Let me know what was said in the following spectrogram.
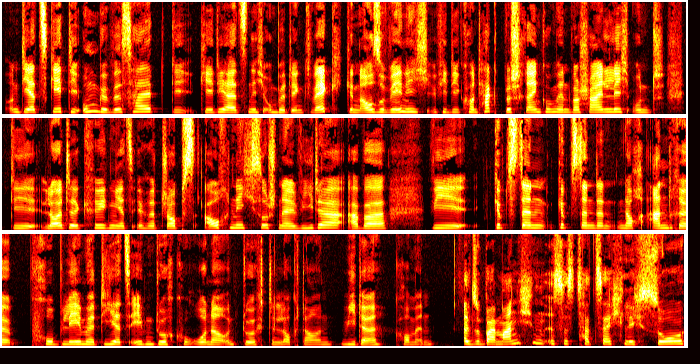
Und jetzt geht die Ungewissheit, die geht ja jetzt nicht unbedingt weg, genauso wenig wie die Kontaktbeschränkungen wahrscheinlich und die Leute kriegen jetzt ihre Jobs auch nicht so schnell wieder, aber wie gibt's denn gibt's denn denn noch andere Probleme, die jetzt eben durch Corona und durch den Lockdown wiederkommen? Also bei manchen ist es tatsächlich so,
